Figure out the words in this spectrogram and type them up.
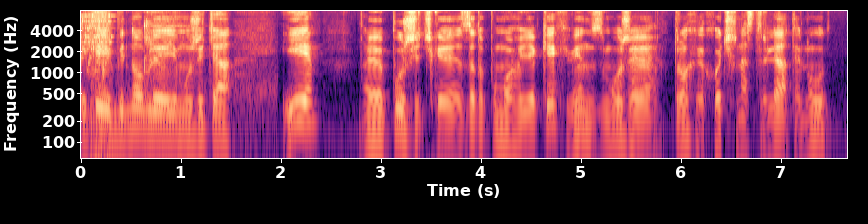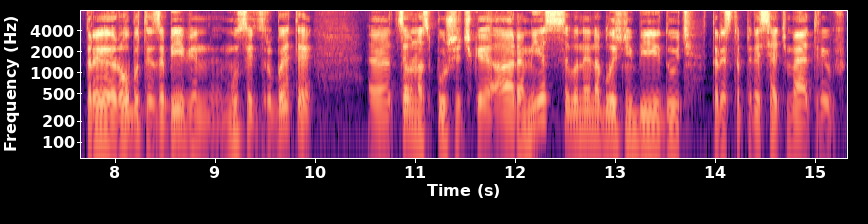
який відновлює йому життя, і е, пушечки, за допомогою яких він зможе трохи хоч настріляти. Ну, три роботи забій він мусить зробити. Е, Це в нас пушечки Араміс, вони на ближній бій йдуть 350 метрів,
